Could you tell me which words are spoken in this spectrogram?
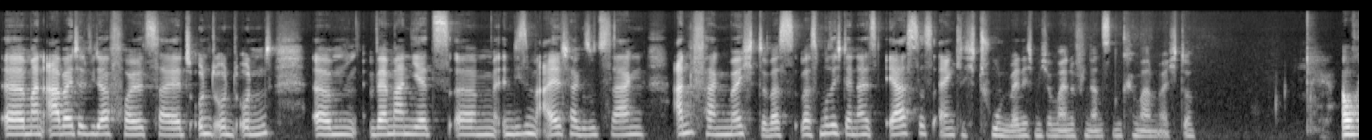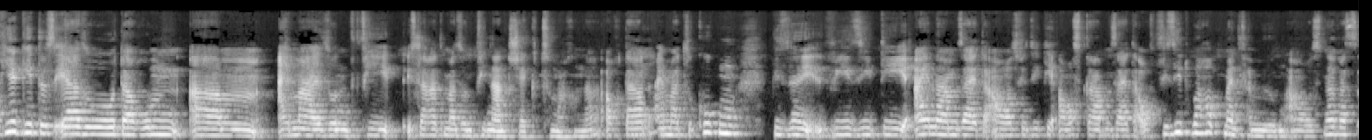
Äh, man arbeitet wieder Vollzeit und, und, und. Ähm, wenn man jetzt ähm, in diesem Alltag sozusagen anfangen möchte, was, was muss ich denn als erstes eigentlich tun, wenn ich mich um meine Finanzen kümmern möchte? Auch hier geht es eher so darum, ähm, einmal so ein, ich sage jetzt mal so ein Finanzcheck zu machen. Ne? Auch da mhm. einmal zu gucken, wie, wie sieht die Einnahmenseite aus, wie sieht die Ausgabenseite aus, wie sieht überhaupt mein Vermögen aus? Ne? Was,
